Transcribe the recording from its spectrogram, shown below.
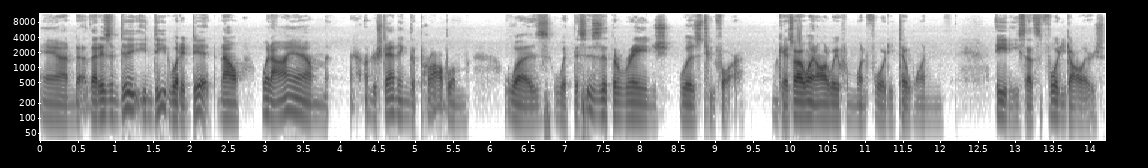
And that is indeed, indeed what it did. Now, what I am understanding the problem was with this is that the range was too far. Okay, so I went all the way from 140 to 180, so that's $40.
